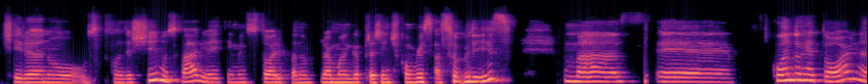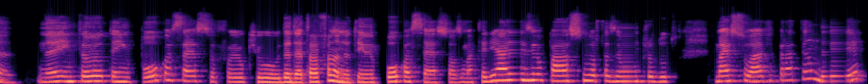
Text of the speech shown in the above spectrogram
tirando os clandestinos, claro, e aí tem muita história para manga para a gente conversar sobre isso, mas é, quando retorna, né? Então eu tenho pouco acesso, foi o que o Dedé estava falando, eu tenho pouco acesso aos materiais e eu passo a fazer um produto mais suave para atender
